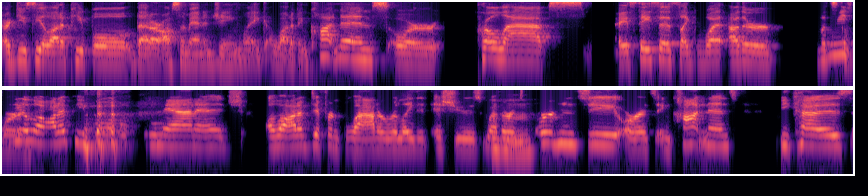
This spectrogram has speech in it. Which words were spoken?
or do you see a lot of people that are also managing like a lot of incontinence or prolapse, diastasis? Like what other what's we see a lot of people who manage a lot of different bladder related issues, whether mm-hmm. it's urgency or it's incontinence, because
